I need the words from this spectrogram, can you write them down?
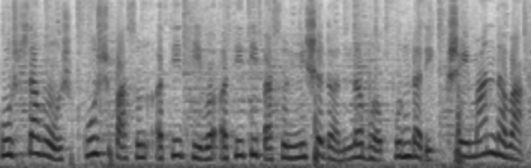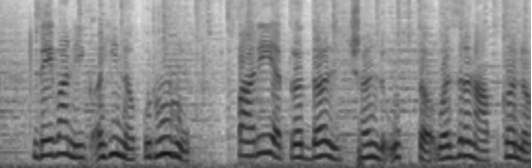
कुशचा वंश कुशपासून अतिथी व अतिथीपासून निषदन नभ पुंडरिक क्षेमांधवा देवानिक अहिनक रुरु पारियत्र दल छल उक्त वज्रनाभ कन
